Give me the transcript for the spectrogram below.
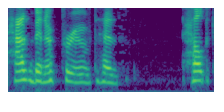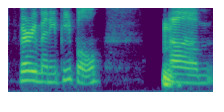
has been approved has helped very many people. Mm. Um,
